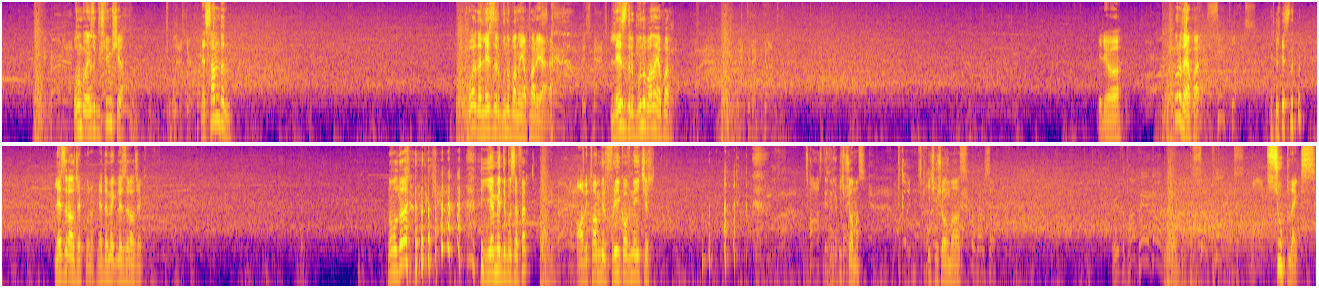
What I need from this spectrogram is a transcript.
Oğlum bu Enzo güçlüymüş ya. Ne sandın? Bu arada Lesnar bunu bana yapar ya. Lesnar bunu bana yapar. Geliyor. Bunu da yapar. Lesnar. Lesnar alacak bunu. Ne demek Lesnar alacak? Ne oldu? Yemedi bu sefer. Abi tam bir freak of nature. Hiçbir şey olmaz. Hiçbir şey olmaz. Suplex.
